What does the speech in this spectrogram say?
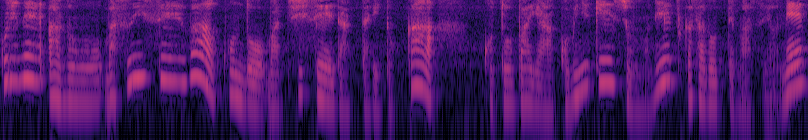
これねあの、まあ、水星は今度、まあ、知性だったりとか言葉やコミュニケーションをね司ってますよね。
